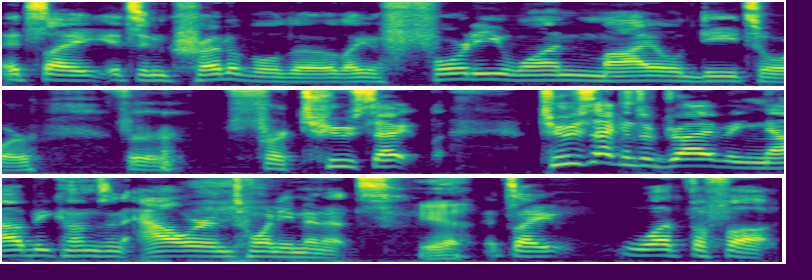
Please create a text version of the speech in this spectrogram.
It's like it's incredible though, like a forty-one mile detour for for two sec, two seconds of driving now becomes an hour and twenty minutes. Yeah. It's like what the fuck?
